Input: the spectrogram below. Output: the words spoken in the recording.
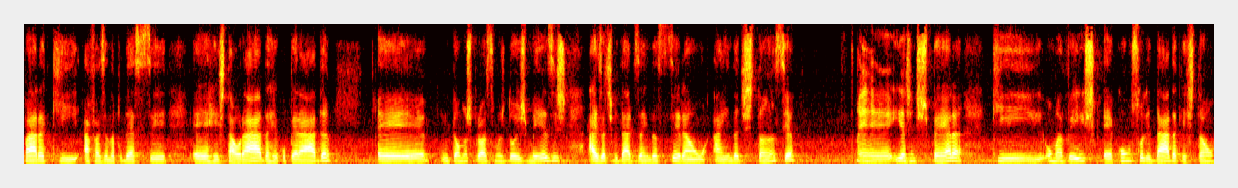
para que a fazenda pudesse ser é, restaurada, recuperada. É, então, nos próximos dois meses, as atividades ainda serão ainda à distância, é, e a gente espera que, uma vez é, consolidada a questão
